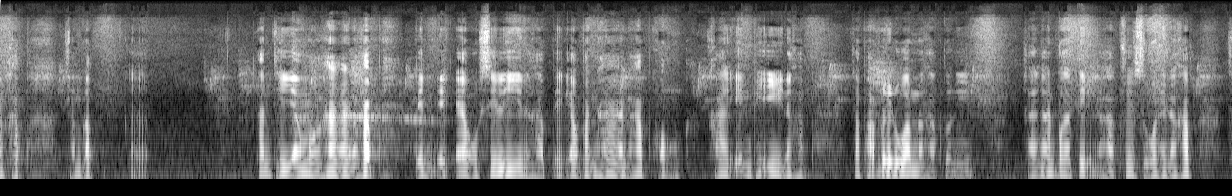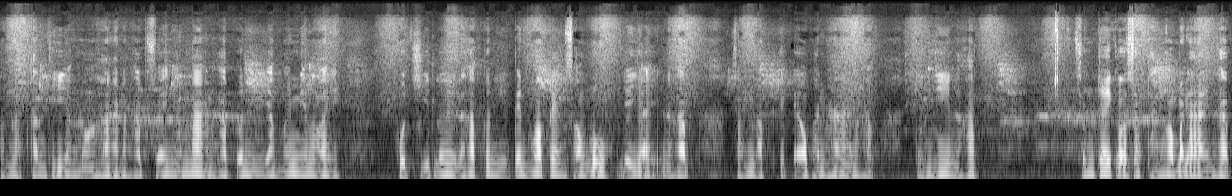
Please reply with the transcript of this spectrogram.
นะครับสำหรับท่านที่ยังมองหานะครับ เป็น XL Series นะครับ XL 1,500นะครับของค่าย NPE นะครับสภาพโดยรวมนะครับ ตัวนี้ใช้งานปกตินะครับสวยๆนะครับสำหรับท่านที่ยังมองหานะครับ สวยงามมากนะครับ ตัวนี้ยังไม่มีรอยขูดฉีดเลยนะครับ ตัวนี้เป็นหม้อแปลง 2 ลูกใหญ่ ๆ นะครับสำหรับ XL 1,500นะครับ ตัวนี้นะครับ สนใจก็สอบถามเข้ามาได้นะครับ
